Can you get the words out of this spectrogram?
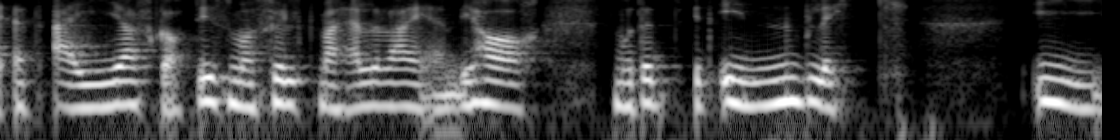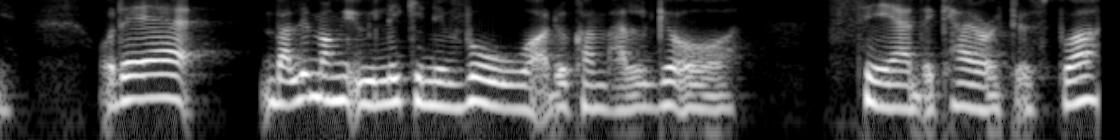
et eierskap. De som har fulgt meg hele veien, de har på en måte et innblikk i Og det er veldig mange ulike nivåer du kan velge å se the characters på.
